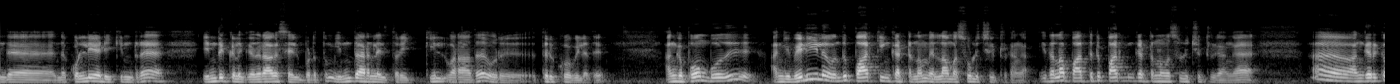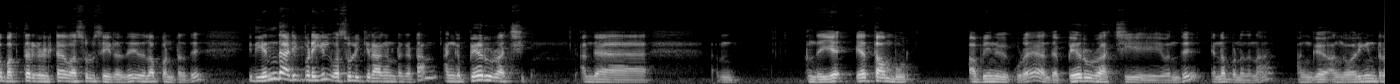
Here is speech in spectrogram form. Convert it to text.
இந்த இந்த கொள்ளையடிக்கின்ற இந்துக்களுக்கு எதிராக செயல்படுத்தும் இந்து அறநிலைத்துறை கீழ் வராத ஒரு திருக்கோவில் அது. அங்கே போகும்போது அங்கே வெளியில் வந்து பார்க்கிங் கட்டணம் எல்லாம் வசூலிச்சுட்டு இருக்காங்க. இதெல்லாம் பார்த்துட்டு பார்க்கிங் கட்டணம் வசூலிச்சுட்டு இருக்காங்க. அங்கே இருக்க பக்தர்கள்ட்ட வசூல் செய்கிறது இதெல்லாம் பண்ணுறது இது எந்த அடிப்படையில் வசூலிக்கிறாங்கன்னு கேட்டால் அங்கே பேரூராட்சி அந்த அந்த ஏ ஏத்தாம்பூர் அப்படின்னு கூட அந்த பேரூராட்சி வந்து என்ன பண்ணுதுன்னா அங்கே அங்கே வருகின்ற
